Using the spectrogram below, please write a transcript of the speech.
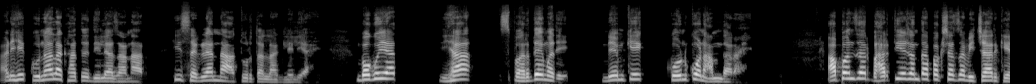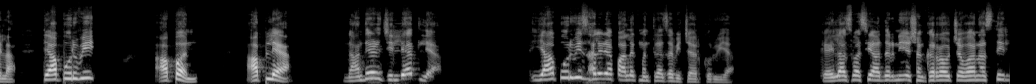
आणि हे कुणाला खातं दिल्या जाणार ही सगळ्यांना आतुरता लागलेली आहे. बघूयात ह्या स्पर्धेमध्ये नेमके कोण कोण आमदार आहे आपण जर भारतीय जनता पक्षाचा विचार केला त्यापूर्वी आपण आपल्या नांदेड जिल्ह्यातल्या यापूर्वी झालेल्या पालकमंत्र्याचा विचार करूया. कैलासवासी आदरणीय शंकरराव चव्हाण असतील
